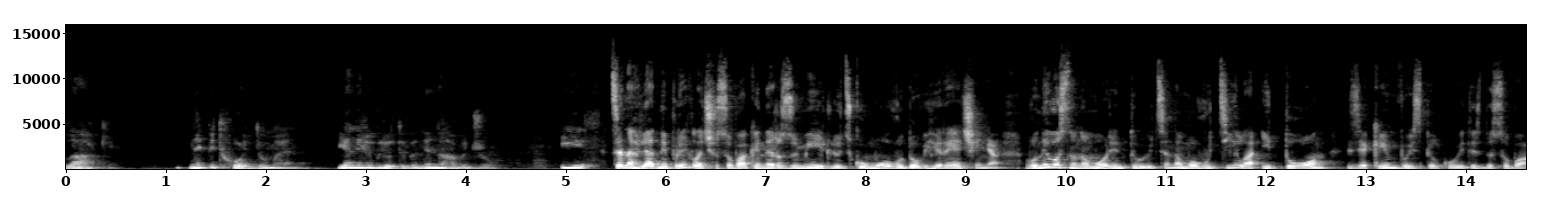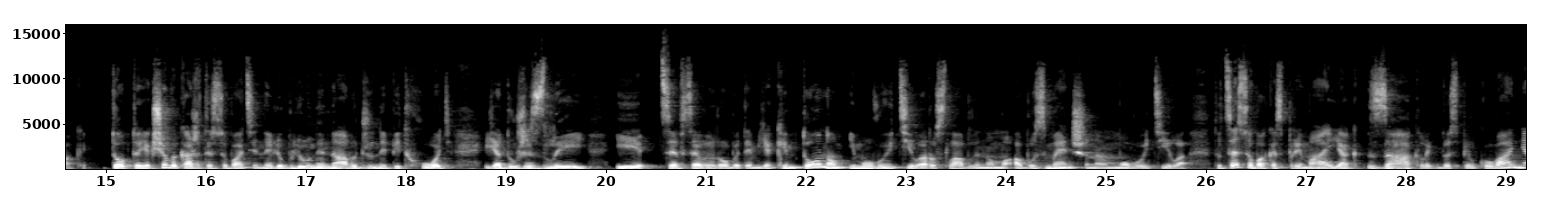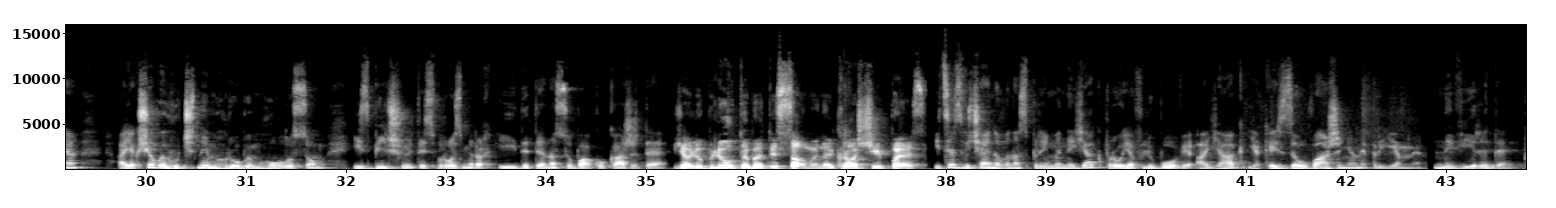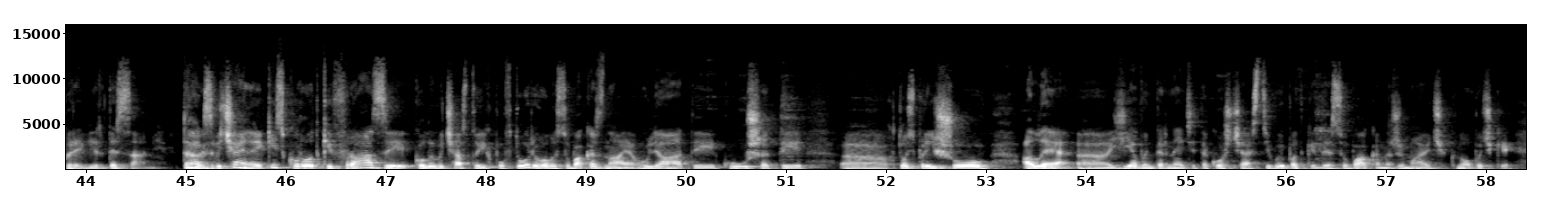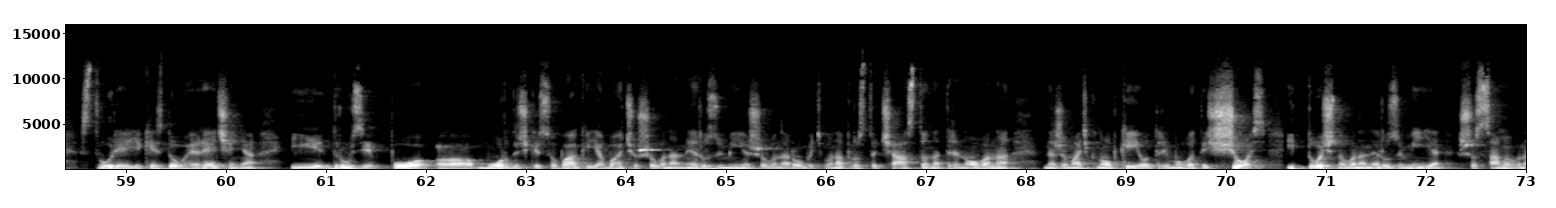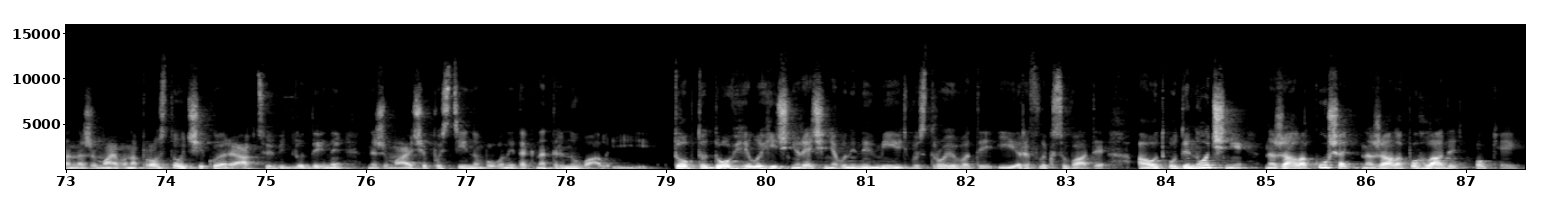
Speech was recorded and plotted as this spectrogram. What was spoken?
Лакі, не підходь до мене. Я не люблю тебе, ненавиджу. І Це наглядний приклад, що собаки не розуміють людську мову довгі речення. Вони в основному орієнтуються на мову тіла і тон, з яким ви спілкуєтесь до собаки. Тобто, якщо ви кажете собаці не люблю, ненавиджу, не підходь, я дуже злий, і це все ви робите м'яким тоном і мовою тіла розслабленому або зменшеною мовою тіла, то це собака сприймає як заклик до спілкування. А якщо ви гучним грубим голосом і збільшуєтесь в розмірах і йдете на собаку, кажете Я люблю тебе, ти самий найкращий пес. І це, звичайно, вона сприйме не як прояв любові, а як якесь зауваження неприємне. Не вірите? Перевірте самі. Так, звичайно, якісь короткі фрази, коли ви часто їх повторювали, собака знає гуляти, кушати, хтось прийшов. Але е, є в інтернеті також часті випадки, де собака, нажимаючи кнопочки, створює якесь довге речення. І, друзі, по е, мордочці собаки я бачу, що вона не розуміє, що вона робить. Вона просто часто натренована нажимати кнопки і отримувати щось. І точно вона не розуміє, що саме вона нажимає. Вона просто очікує реакцію від людини, нажимаючи постійно, бо вони так натренували її. Тобто довгі логічні речення вони не вміють вистроювати і рефлексувати. А от одиночні нажала кушать, нажала погладить, окей.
